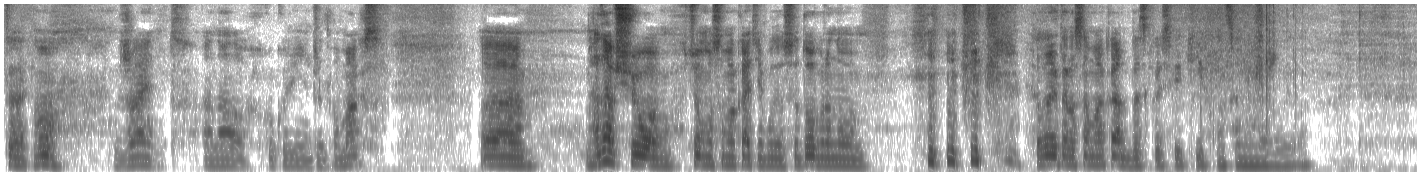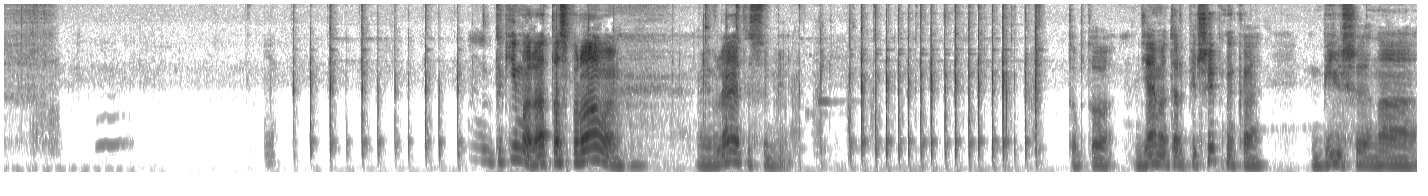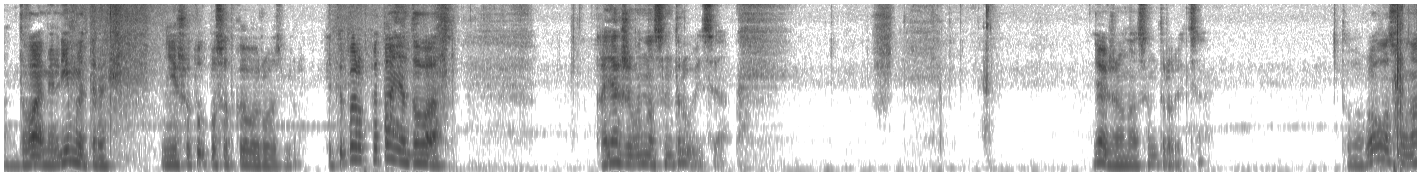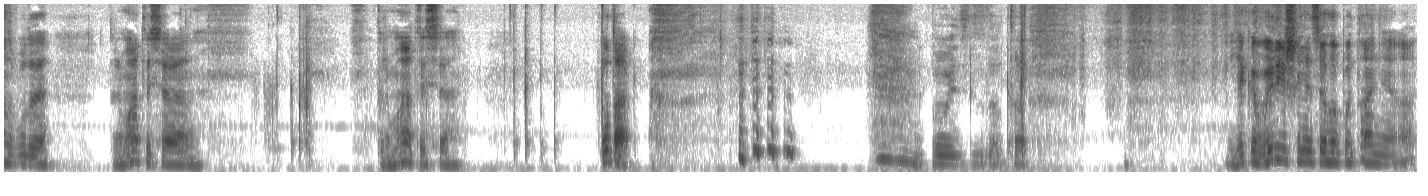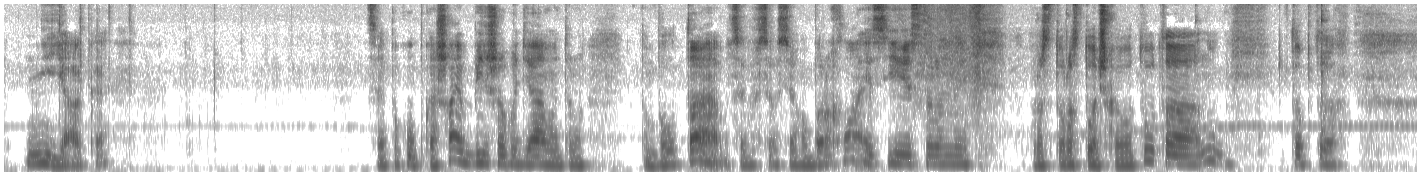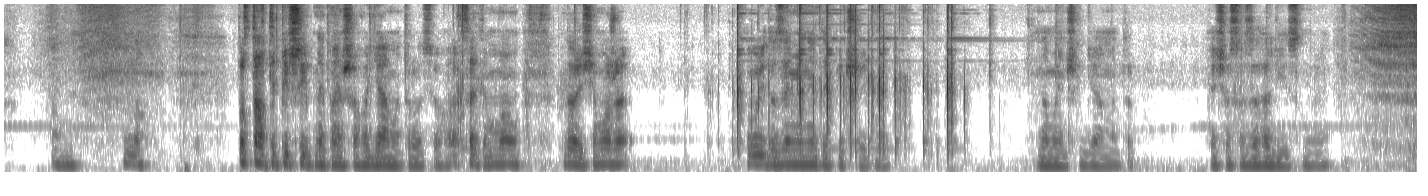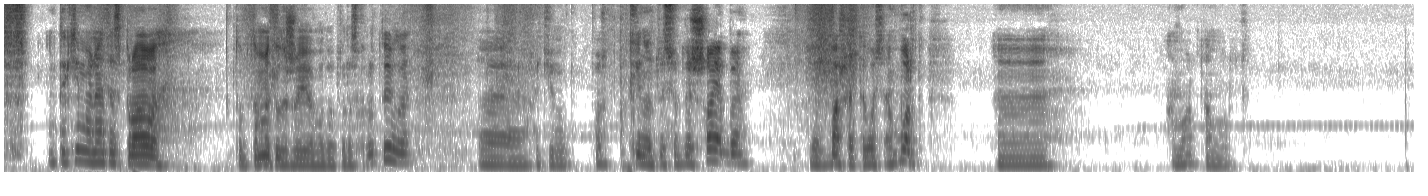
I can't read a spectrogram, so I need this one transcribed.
Так, ну, Giant, аналог Кукуріні G2 Max. Е, гадав, що в цьому самокаті буде все добре, ну електросамокат без косяків, ну це неможливо. Такі малята справи. Уявляєте собі? Тобто діаметр підшипника більше на 2 мм, ніж отут посадковий розмір. І тепер питання до вас. А як же воно центрується? Як же воно центрується? Тобто голос у нас буде триматися. Триматися. Отак. Ось, тобто. Яке вирішення цього питання? А ніяке. Це покупка шайб більшого діаметру, там болта, це все, всього барахла із цієї сторони. Просто розточка отут. А, ну, тобто. ем, Ну, поставте підшипник меншого діаметру цього. А кстати, мов, до речі, може вийде замінити підшипник на менший діаметр. Якщо це взагалі існує. Такі маляти справи. Тобто ми тут вже його тут розкрутили. Е, хотів покинути сюди шайби. Як бачите, ось аморт. Е, аморт, аморт.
